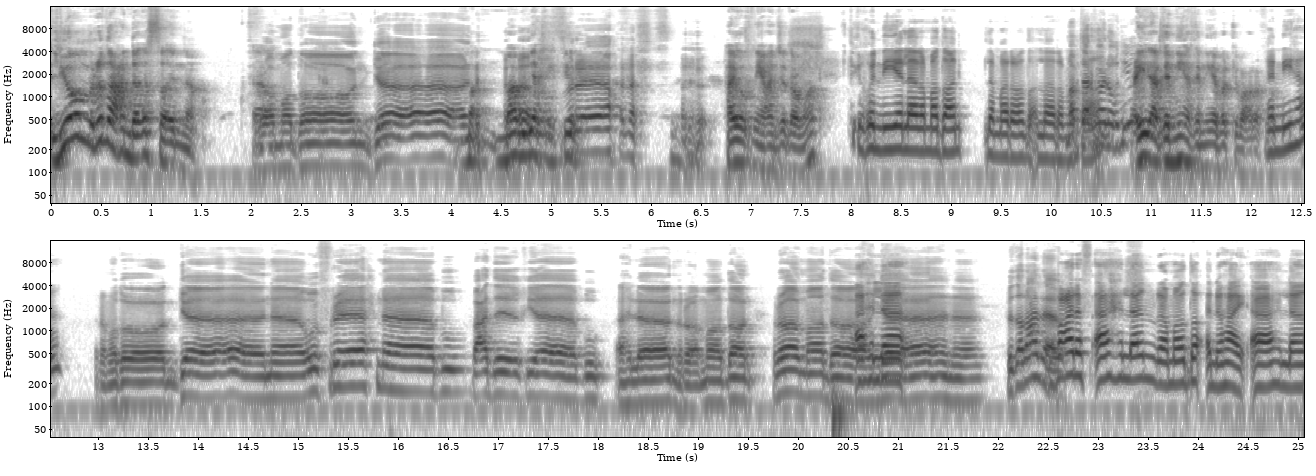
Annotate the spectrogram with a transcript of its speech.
اليوم رضا عندها قصة إلنا. رمضان جاي. ما بدي أحكي كثير. هاي أغنية عن جد عمر؟ في اغنيه لرمضان لما رمضان ما بتعرف الأغنية؟ عيد اغنيها اغنيها بركي بعرفها. غنيها؟ رمضان جانا وفرحنا بو بعد غيابه أهلا رمضان رمضان أهلا. جانا. بيطلع لها؟ بعرف أهلا رمضان إنه هاي أهلا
